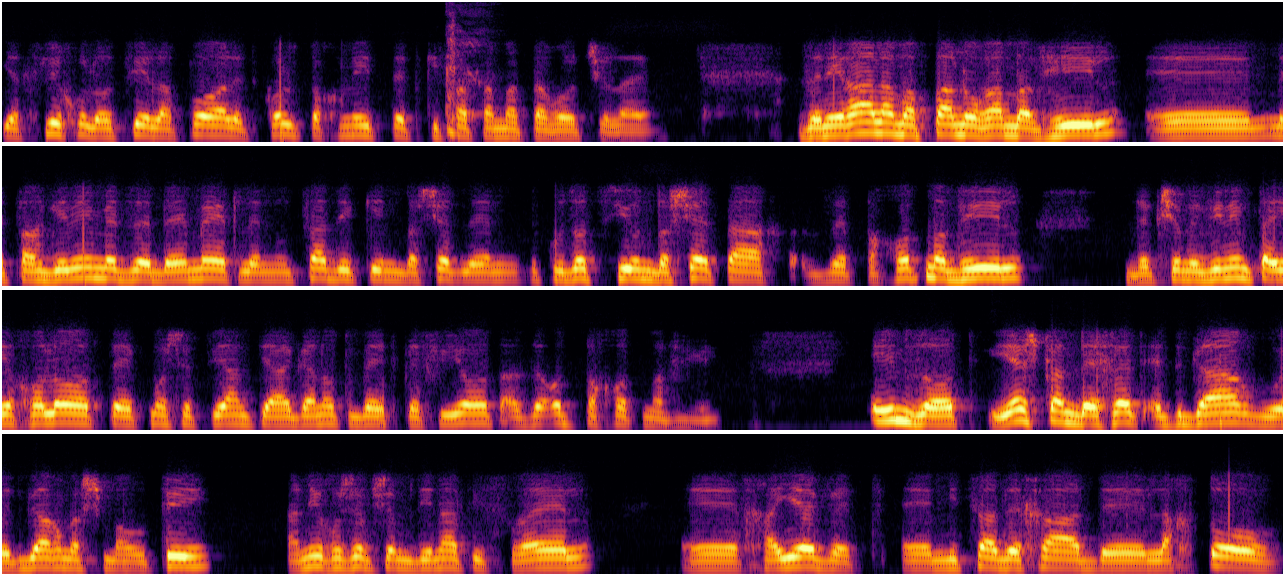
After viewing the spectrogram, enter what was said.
יצליחו להוציא לפועל את כל תוכנית תקיפת המטרות שלהם. זה נראה על המפה נורא מבהיל, אה, מתרגמים את זה באמת לנ"צים, בשט... לנקודות ציון בשטח, זה פחות מבהיל, וכשמבינים את היכולות, אה, כמו שציינתי, ההגנות והתקפיות, אז זה עוד פחות מבהיל. עם זאת, יש כאן בהחלט אתגר, והוא אתגר משמעותי. אני חושב שמדינת ישראל אה, חייבת מצד אחד לחתור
